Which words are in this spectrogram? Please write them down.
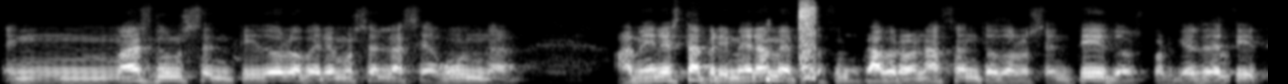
en más de un sentido, lo veremos en la segunda. A mí en esta primera me parece un cabronazo en todos los sentidos, porque es decir,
